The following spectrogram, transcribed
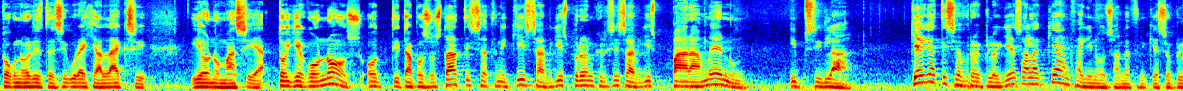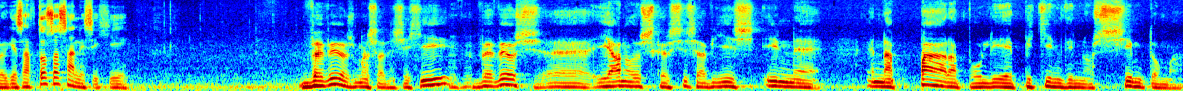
το γνωρίζετε σίγουρα έχει αλλάξει η ονομασία. Το γεγονός ότι τα ποσοστά της Εθνικής Αυγής, πρώην Χρυσής Αυγής παραμένουν υψηλά και για τις ευρωεκλογές, αλλά και αν θα γινόντουσαν εθνικές εκλογές. Αυτό σας ανησυχεί; Βεβαίως μας ανησυχεί, βεβαίως ε, η άνοδος της Χρυσής Αυγής είναι ένα πάρα πολύ επικίνδυνο σύμπτωμα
